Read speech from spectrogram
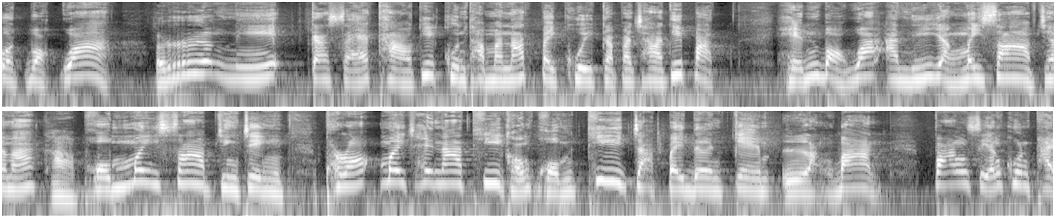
กฏบอกว่า เรื่องนี้กระแสข่าวที่คุณธรรมนัฐไปคุยกับประชาธิปัตย์เห็นบอกว่าอันนี้ยังไม่ทราบใช่ไหมครับผมไม่ทราบจริง ๆ เพราะไม่ใช่หน้าที่ของผมที่จะไปเดินเกมหลังบ้าน ฟังเสียงคุณไผ่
